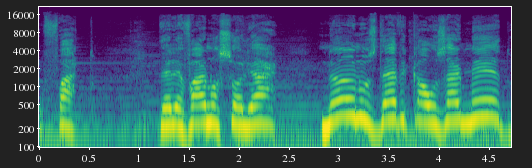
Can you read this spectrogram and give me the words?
O fato de elevar nosso olhar não nos deve causar medo,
